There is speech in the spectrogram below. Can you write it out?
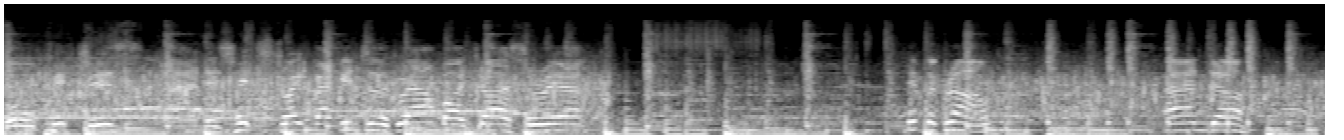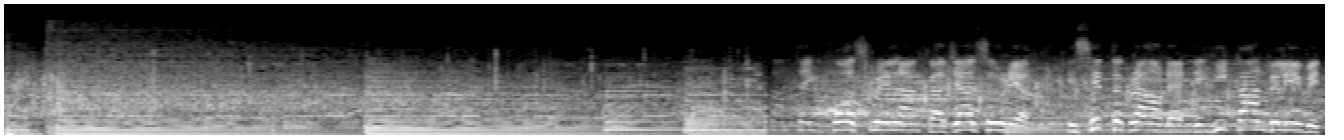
Ball pitches and is hit straight back into the ground by Jayasuriya. hit the ground and uh, for Sri Lanka. Jayasuriya he's hit the ground and he can't believe it.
